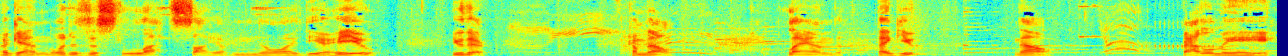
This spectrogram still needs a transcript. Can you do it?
again, what is this let's? I have no idea. Hey, you! You there. Come down. Land. Thank you. Now. Battle me!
